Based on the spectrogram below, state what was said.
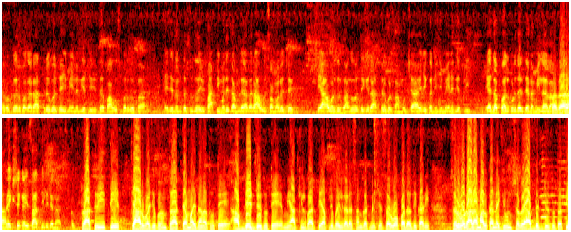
खरोखर बघा रात्रभर त्याची मेहनत घेतली तिथं पाऊस पडत होता. त्याच्यानंतर सुद्धा हे पाठीमध्ये थांबले. आता राहुल समालोचक ते आवर्जून सांगत होते की रात्रभर थांबूच्या आयोजकांनी जी मेहनत घेतली त्याचा फल कुठेतरी त्यांना मिळाला. बघा. प्रेक्षकही साथ दिली त्यांना आज. रात्री ते चार वाजेपर्यंत आज त्या मैदानात होते. अपडेट देत होते. मी अखिल भारतीय आपली बैलगाडा संघटनेचे सर्व पदाधिकारी सर्व गाडा मालकांना घेऊन सगळे अपडेट देत होता. ती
